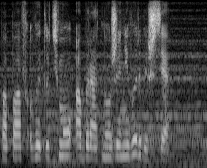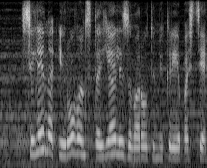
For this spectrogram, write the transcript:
попав в эту тьму, обратно уже не вырвешься. Селена и Рован стояли за воротами крепости.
